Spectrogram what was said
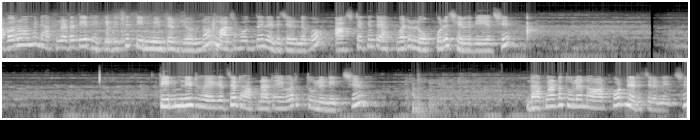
আবারও আমি ঢাকনাটা দিয়ে ঢেকে দিচ্ছি তিন মিনিটের জন্য। মাঝে মধ্যে নেড়ে চেড়ে নেব। আঁচটা কিন্তু একবারে লো করে ছেড়ে দিয়েছি। তিন মিনিট হয়ে গেছে, ঢাকনাটা এবার তুলে নিচ্ছে। ঢাকনাটা তুলে নেওয়ার পর নেড়ে চেড়ে নিচ্ছে।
